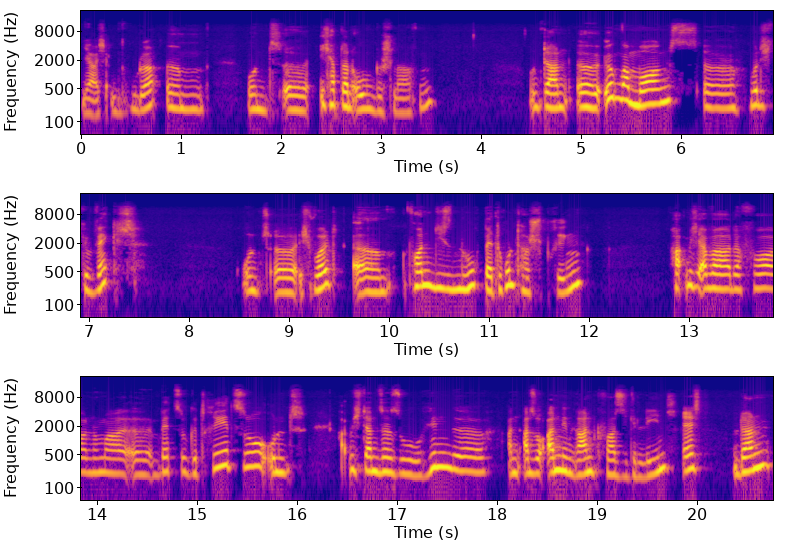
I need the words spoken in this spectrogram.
Ja, ich habe einen Bruder. Ähm, und äh, ich habe dann oben geschlafen. Und dann äh, irgendwann morgens äh, wurde ich geweckt. Und äh, ich wollte ähm, von diesem Hochbett runterspringen. Hab mich aber davor nochmal äh, im Bett so gedreht so und hab mich dann so- hinge... An, also an den Rand quasi gelehnt. Echt? Und dann...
